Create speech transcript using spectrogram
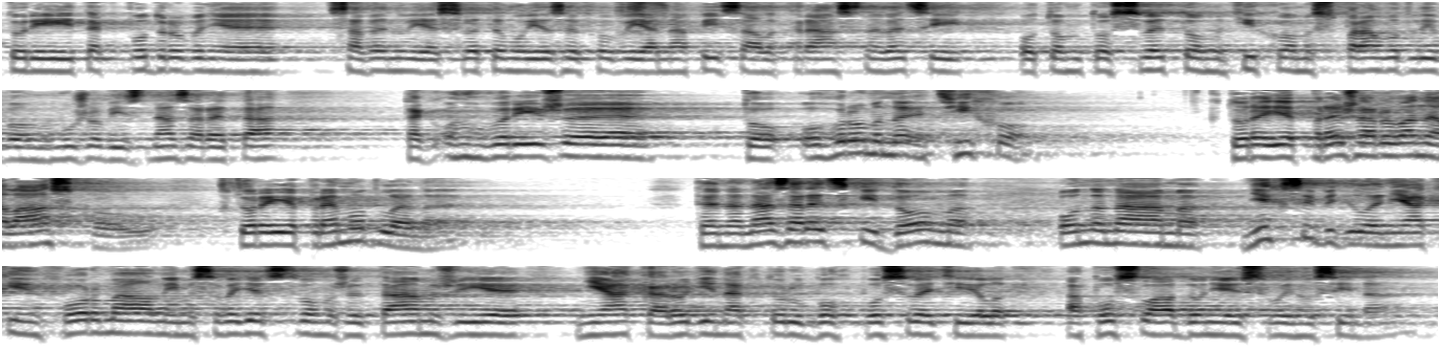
ktorý tak podrobne sa venuje svetému Jozefovi a napísal krásne veci o tomto svetom, tichom, spravodlivom mužovi z Nazareta, tak on hovorí, že to ohromné ticho, ktoré je prežarované láskou, ktoré je premodlené, ten nazarecký dom, on nám nechce byť len nejakým formálnym svedectvom, že tam žije nejaká rodina, ktorú Boh posvetil a poslal do nej svojho syna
